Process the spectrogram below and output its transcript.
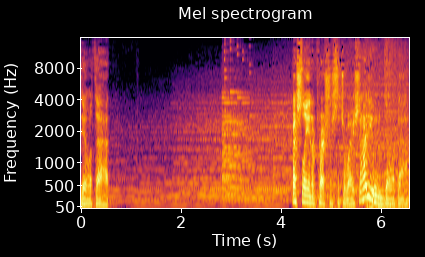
Deal with that? Especially in a pressure situation. How do you even deal with that?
